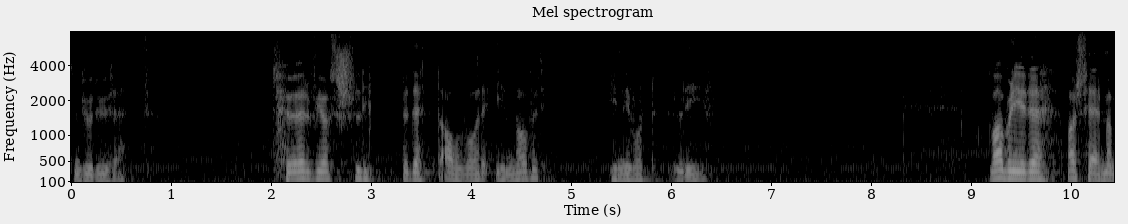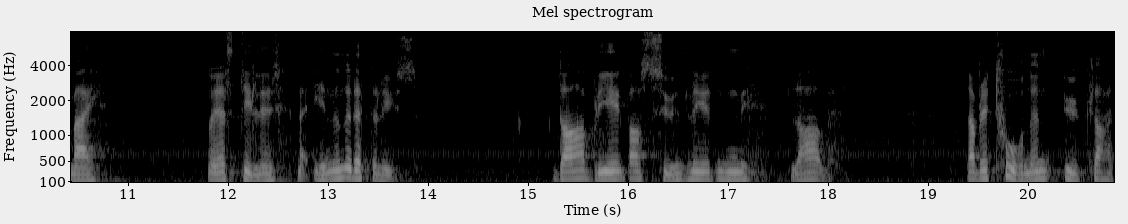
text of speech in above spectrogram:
som gjorde urett. Tør vi å slippe dette alvoret innover? inn i vårt liv. Hva blir det, hva skjer med meg når jeg stiller meg inn under dette lys? Da blir basunlyden lav. Da blir tonen uklar.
